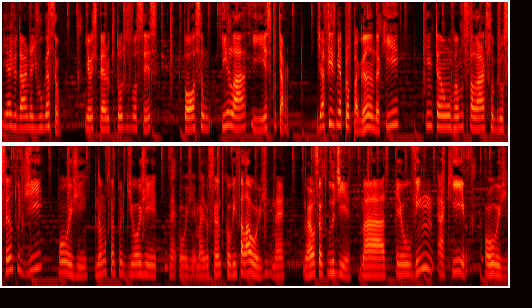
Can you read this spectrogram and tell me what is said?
e ajudar na divulgação. E eu espero que todos vocês possam ir lá e escutar. Já fiz minha propaganda aqui, então vamos falar sobre o santo de hoje. Não o santo de hoje, né, hoje, mas o santo que eu vim falar hoje, né? Não é o santo do dia. Mas eu vim aqui hoje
